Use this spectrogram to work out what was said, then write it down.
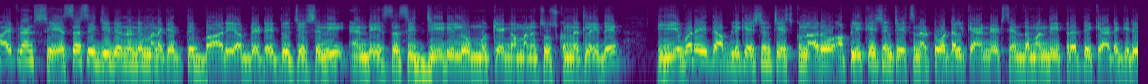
హాయ్ ఫ్రెండ్స్ ఎస్ఎస్సి జీడీ నుండి మనకైతే భారీ అప్డేట్ అయితే వచ్చేసింది. అండ్ ఎస్ఎస్సి జీడీలో ముఖ్యంగా మనం చూసుకున్నట్లయితే ఎవరైతే అప్లికేషన్ చేసుకున్నారో అప్లికేషన్ చేసిన టోటల్ క్యాండిడేట్స్ ఎంతమంది ప్రతి కేటగిరీ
